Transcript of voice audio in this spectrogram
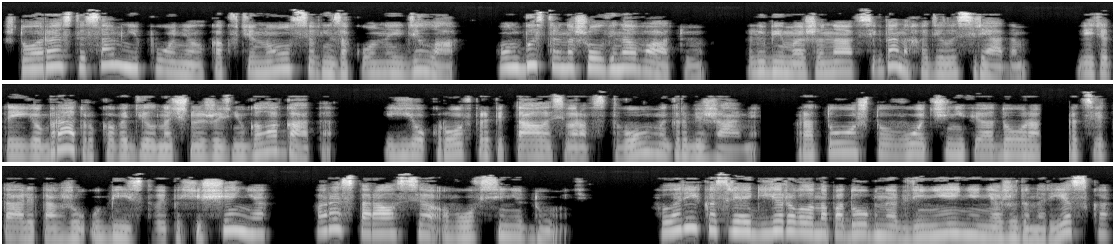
что Арест и сам не понял, как втянулся в незаконные дела. Он быстро нашел виноватую. Любимая жена всегда находилась рядом, ведь это ее брат руководил ночной жизнью Галагата. Ее кровь пропиталась воровством и грабежами. Про то, что в отчине Феодора процветали также убийства и похищения, Арест старался вовсе не думать. Флорика среагировала на подобное обвинение неожиданно резко,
